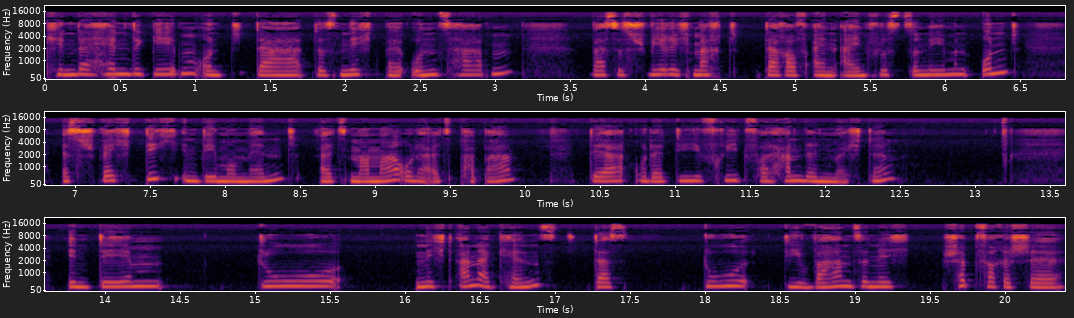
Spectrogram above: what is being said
Kinderhände geben und da das nicht bei uns haben, was es schwierig macht, darauf einen Einfluss zu nehmen. Und es schwächt dich in dem Moment als Mama oder als Papa, der oder die friedvoll handeln möchte, indem du nicht anerkennst, dass du die wahnsinnig schöpferische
